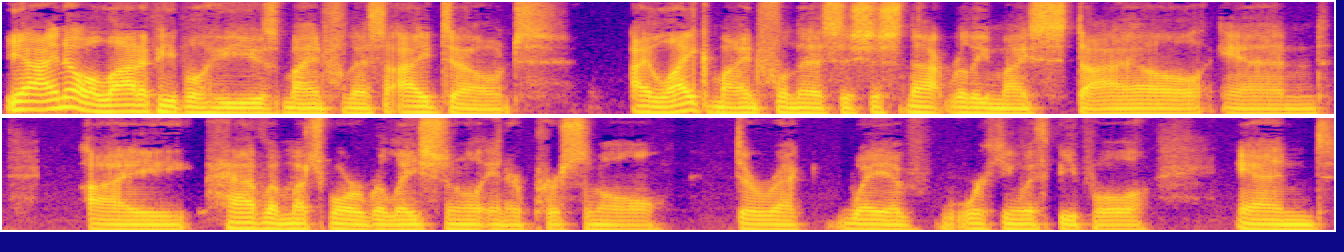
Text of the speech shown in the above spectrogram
Yeah, I know a lot of people who use mindfulness. I don't. I like mindfulness. It's just not really my style, and I have a much more relational, interpersonal direct way of working with people and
